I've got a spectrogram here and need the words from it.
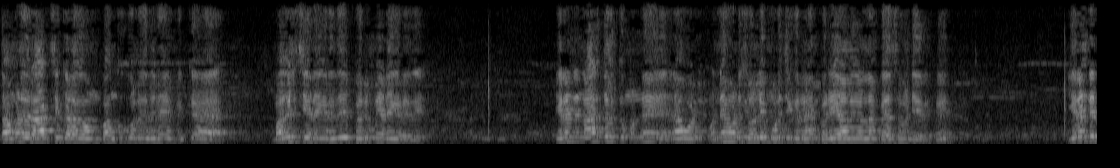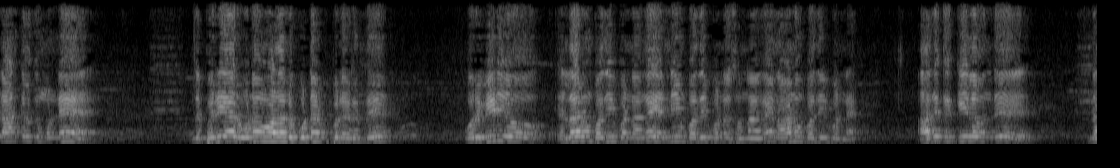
தமிழர் ஆட்சிக் கழகம் பங்கு கொள்வதிலே மிக்க மகிழ்ச்சி அடைகிறது பெருமை அடைகிறது. இரண்டு நாட்களுக்கு முன்னே நான் ஒன்- ஒன்று சொல்லி முடிச்சுக்கிறேன் பெரிய ஆளுங்கள்லாம் பேச வேண்டியிருக்கு. இரண்டு நாட்களுக்கு முன்னே இந்த பெரியார் உணவாளர் கூட்டமைப்பில் இருந்து ஒரு வீடியோ எல்லாரும் பதிவு பண்ணாங்க என்னையும் பதிவு பண்ண சொன்னாங்க நானும் பதிவு பண்ணேன். அதுக்கு கீழே வந்து இந்த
